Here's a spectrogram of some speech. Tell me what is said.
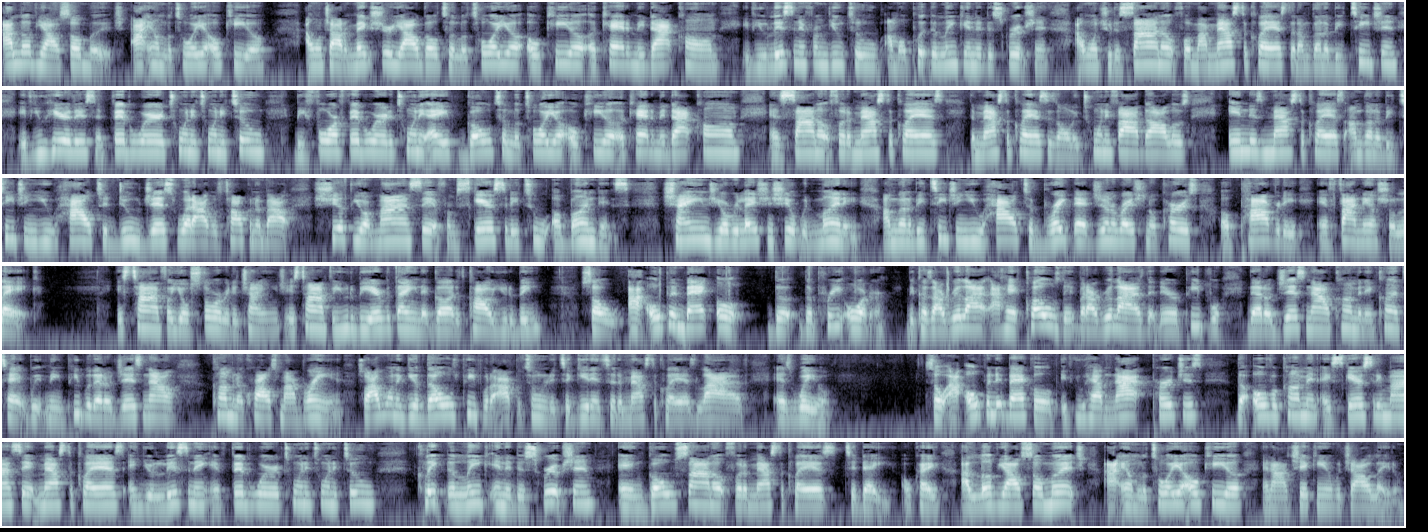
I love y'all so much. I am Latoya O'Keel I want y'all to make sure y'all go to LatoyaOkeelAcademy.com. If you're listening from YouTube, I'm going to put the link in the description. I want you to sign up for my masterclass that I'm going to be teaching. If you hear this in February 2022, before February the 28th, go to LatoyaOkeelAcademy.com and sign up for the masterclass. The masterclass is only $25 in this masterclass, I'm going to be teaching you how to do just what I was talking about. Shift your mindset from scarcity to abundance. Change your relationship with money. I'm going to be teaching you how to break that generational curse of poverty and financial lack. It's time for your story to change. It's time for you to be everything that God has called you to be. So I open back up the the pre-order because I realized I had closed it, but I realized that there are people that are just now coming in contact with me, people that are just now coming across my brand. So I want to give those people the opportunity to get into the masterclass live as well. So I opened it back up. If you have not purchased the Overcoming a Scarcity Mindset Masterclass and you're listening in February 2022, click the link in the description and go sign up for the masterclass today. Okay. I love y'all so much. I am Latoya O'Keel and I'll check in with y'all later.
